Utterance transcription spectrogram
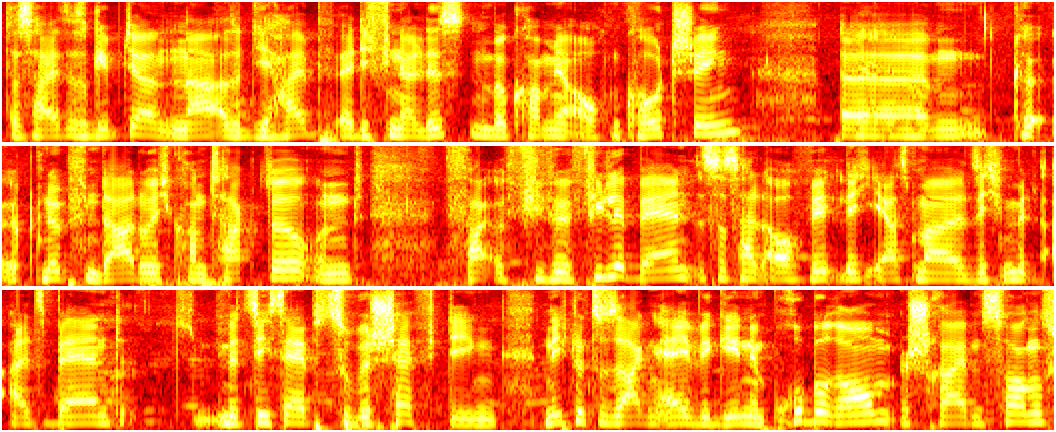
Das heißt, es gibt ja, na, also die Halb, äh, die Finalisten bekommen ja auch ein Coaching, ähm, k- knüpfen dadurch Kontakte und für viele Bands ist es halt auch wirklich erstmal sich mit als Band mit sich selbst zu beschäftigen. Nicht nur zu sagen, ey, wir gehen in den Proberaum, schreiben Songs,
